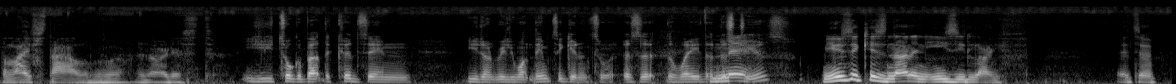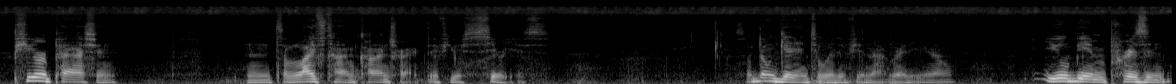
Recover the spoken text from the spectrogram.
the lifestyle of uh, an artist. You talk about the kids and you don't really want them to get into it. Is it the way the industry Man. is? Music is not an easy life. It's a pure passion. And it's a lifetime contract if you're serious. So don't get into it if you're not ready, you know. You'll be imprisoned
